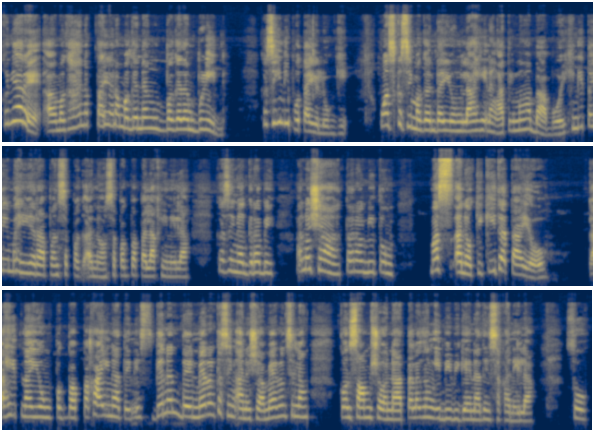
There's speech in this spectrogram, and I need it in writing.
Kunyari, ah, maghahanap tayo ng magandang, magandang breed. Kasi hindi po tayo lugi. Once kasi maganda yung lahi ng ating mga baboy, hindi tayo mahihirapan sa pag ano, sa pagpapalaki nila. Kasi nga grabe, ano siya, tanong nitong mas ano, kikita tayo kahit na yung pagpapakain natin is ganun din. Meron kasing ano siya, meron silang consumption na talagang ibibigay natin sa kanila. So,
